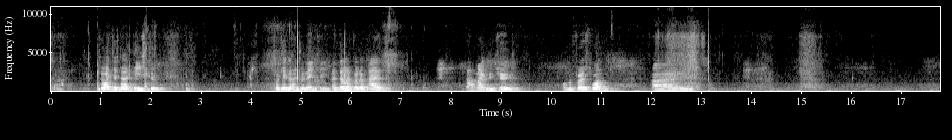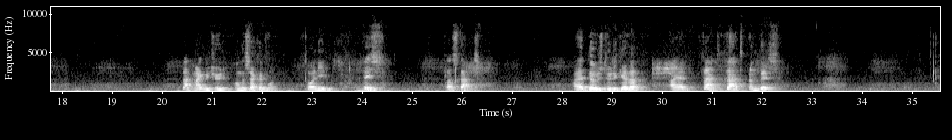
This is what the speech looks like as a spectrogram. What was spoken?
So I just add these two. So I take 180, and then I've got to add that magnitude on the first one, and that magnitude on the second one. So I need this plus that. I add those two together, I add that, that, and this.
